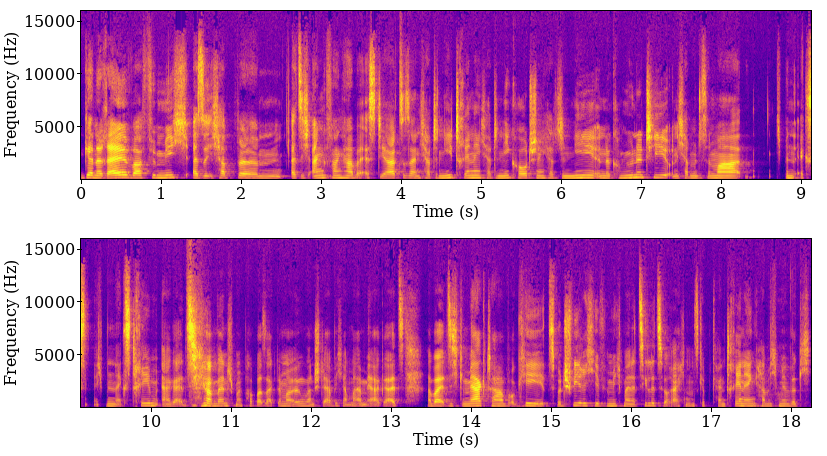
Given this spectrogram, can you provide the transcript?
Generell war für mich, also ich habe, ähm, als ich angefangen habe, SDR zu sein, ich hatte nie Training, ich hatte nie Coaching, ich hatte nie in der Community und ich habe mir das immer ich bin, ex, ich bin ein extrem ehrgeiziger Mensch. Mein Papa sagt immer, irgendwann sterbe ich an meinem Ehrgeiz. Aber als ich gemerkt habe, okay, es wird schwierig hier für mich, meine Ziele zu erreichen und es gibt kein Training, habe ich mir wirklich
